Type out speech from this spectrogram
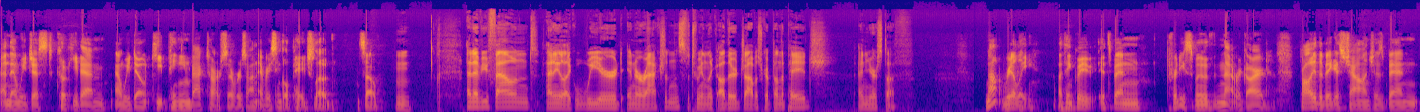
And then we just cookie them and we don't keep pinging back to our servers on every single page load. So hmm. And have you found any like weird interactions between like other JavaScript on the page and your stuff? Not really. I think we it's been pretty smooth in that regard. Probably the biggest challenge has been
